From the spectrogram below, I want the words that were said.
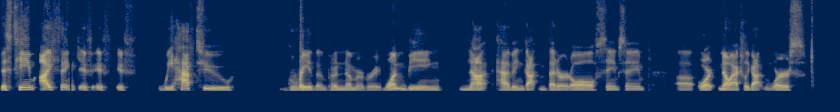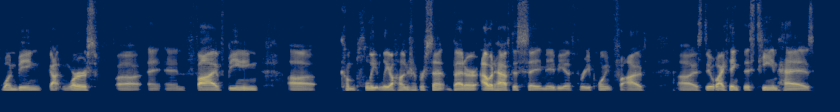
this team, I think, if if if we have to grade them, put a number grade, one being not having gotten better at all, same same, uh, or no, actually gotten worse. One being gotten worse, uh, and, and five being uh, completely 100% better. I would have to say maybe a 3.5 uh, is due. I think this team has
